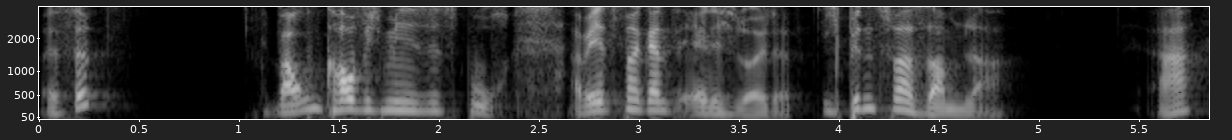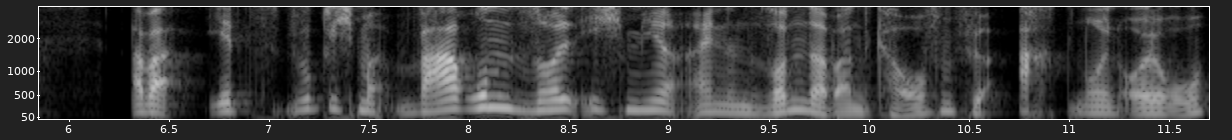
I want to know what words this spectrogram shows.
Weißt du? Warum kaufe ich mir dieses Buch? Aber jetzt mal ganz ehrlich, Leute. Ich bin zwar Sammler. Ja. Aber jetzt wirklich mal, warum soll ich mir einen Sonderband kaufen für 8, 9 Euro,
